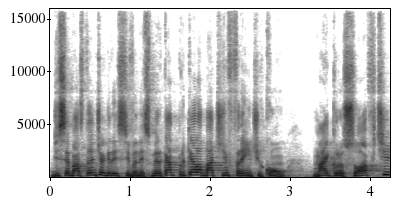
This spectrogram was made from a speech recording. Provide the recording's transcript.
de ser bastante agressiva nesse mercado, porque ela bate de frente com Microsoft,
